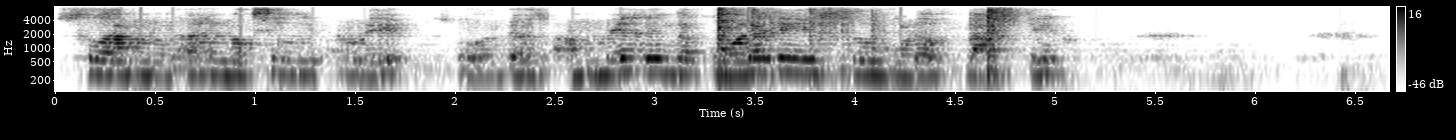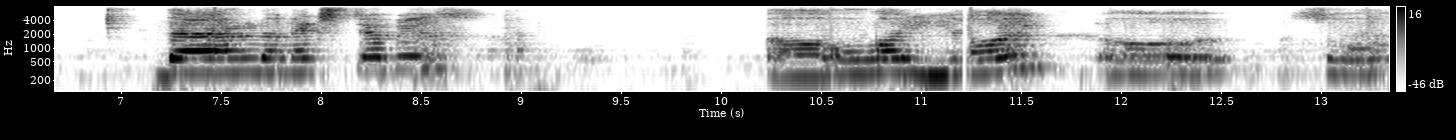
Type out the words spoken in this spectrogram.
so I'm unboxing it today. So it is amazing. The quality is so good of plastic. Then the next step is uh, over here uh, so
